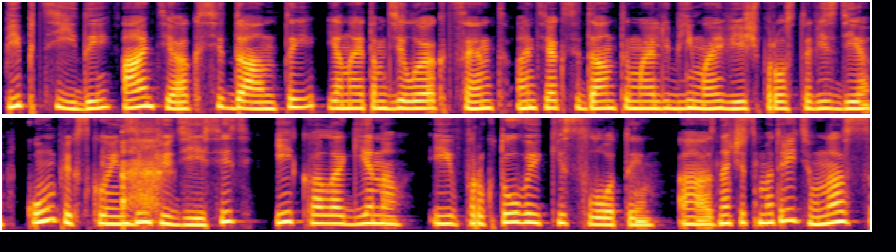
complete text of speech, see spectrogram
пептиды, антиоксиданты. Я на этом делаю акцент. Антиоксиданты — моя любимая вещь просто везде. Комплекс коэнзим Q10 и коллагена и фруктовые кислоты. А, значит, смотрите, у нас,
